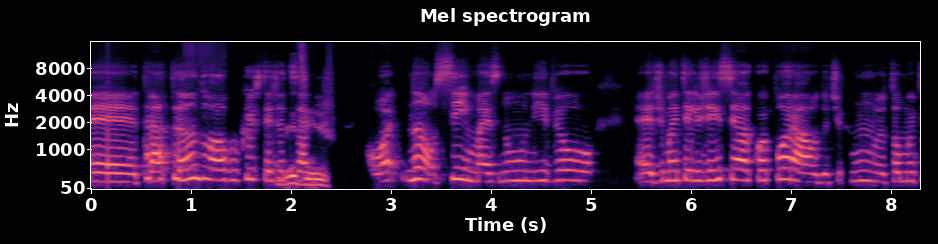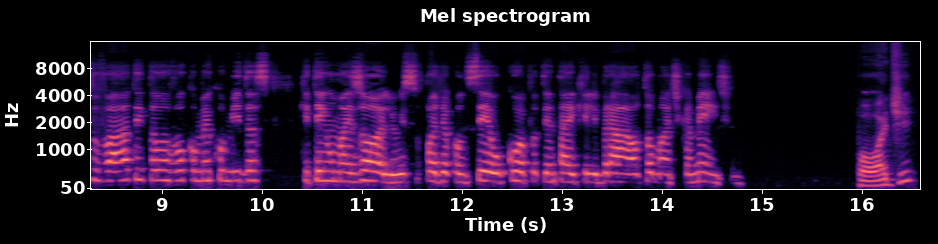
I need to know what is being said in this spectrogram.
é, tratando algo que eu esteja desejo. Não, sim, mas num nível é, de uma inteligência corporal, do tipo, hum, eu estou muito vata, então eu vou comer comidas que tenham mais óleo. Isso pode acontecer? O corpo tentar equilibrar automaticamente? Pode,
